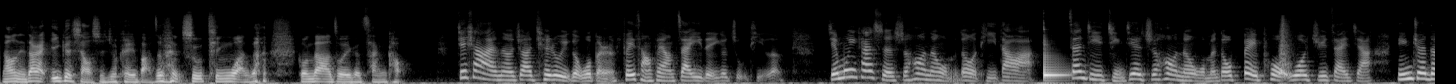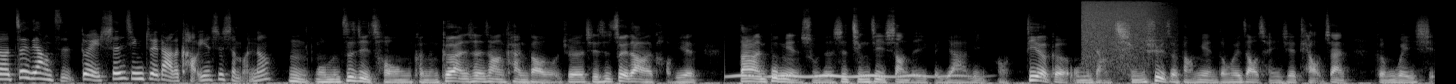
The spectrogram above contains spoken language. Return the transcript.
然后你大概一个小时就可以把这本书听完了，供大家做一个参考。接下来呢，就要切入一个我本人非常非常在意的一个主题了。节目一开始的时候呢，我们都有提到啊，三级警戒之后呢，我们都被迫蜗居在家。您觉得这个样子对身心最大的考验是什么呢？嗯，我们自己从可能个案身上看到的，我觉得其实最大的考验，当然不免俗的是经济上的一个压力哦。第二个，我们讲情绪这方面都会造成一些挑战跟威胁。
